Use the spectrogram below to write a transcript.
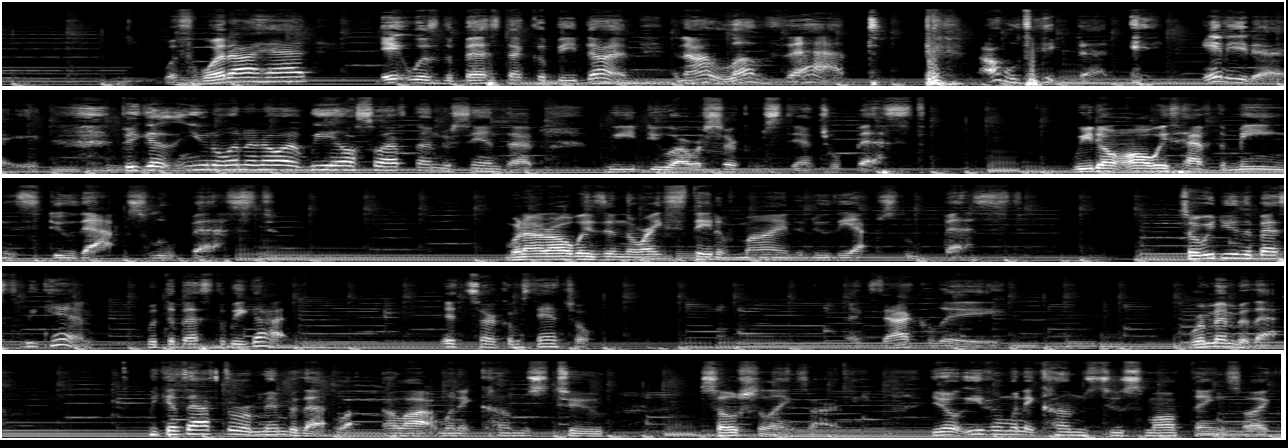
With what I had, it was the best that could be done. And I love that. I will take that any day. Because you know what I know? We also have to understand that we do our circumstantial best. We don't always have the means to do the absolute best. We're not always in the right state of mind to do the absolute best. So we do the best we can with the best that we got. It's circumstantial. Exactly. Remember that. Because I have to remember that a lot when it comes to social anxiety. You know, even when it comes to small things like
